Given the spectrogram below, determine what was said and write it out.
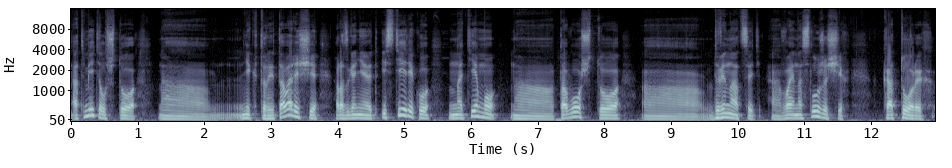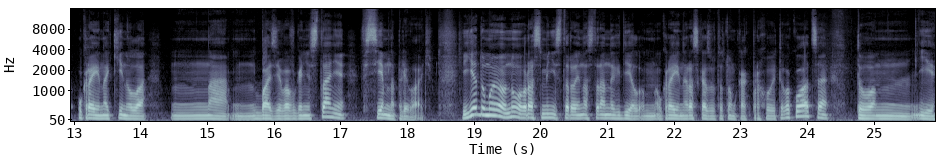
отметил, что а, некоторые товарищи разгоняют истерику на тему а, того, что 12 а, военнослужащих, которых Украина кинула на базе в Афганистане, всем наплевать. И я думаю, ну, раз министр иностранных дел Украины рассказывает о том, как проходит эвакуация, то и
